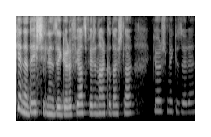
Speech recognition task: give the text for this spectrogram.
Gene de işçiliğinize göre fiyat verin arkadaşlar. Görüşmek üzere.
